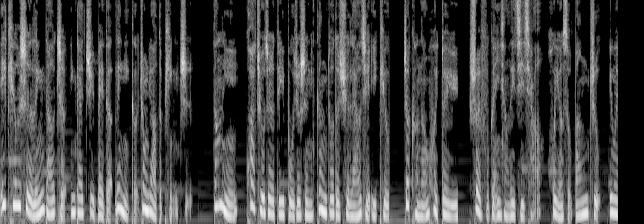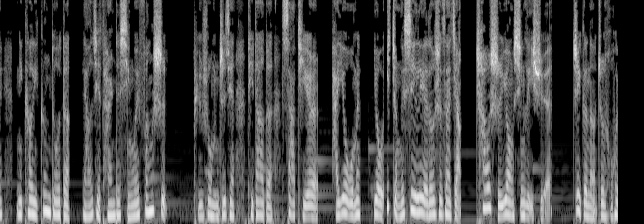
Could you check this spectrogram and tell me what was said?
EQ 是领导者应该具备的另一个重要的品质。当你跨出这个第一步，就是你更多的去了解 EQ，这可能会对于说服跟影响力技巧会有所帮助，因为你可以更多的了解他人的行为方式。比如说我们之前提到的萨提尔，还有我们有一整个系列都是在讲超实用心理学，这个呢就是会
